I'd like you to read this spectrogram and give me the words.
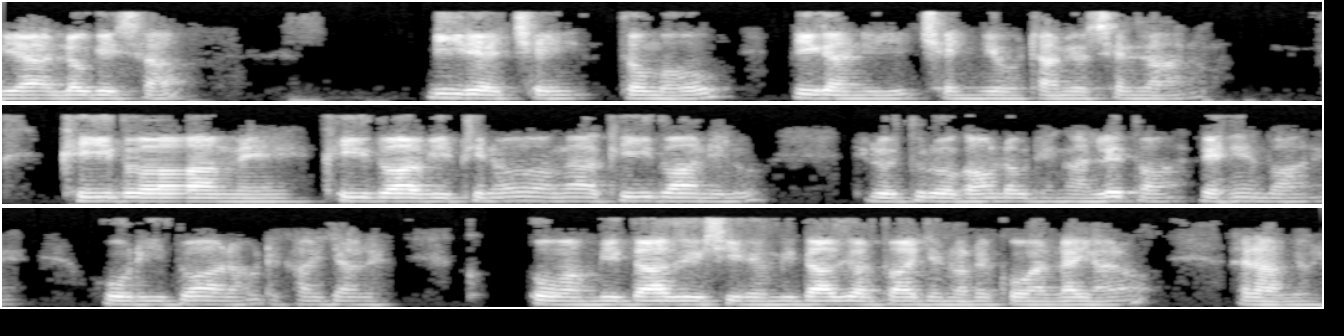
တရားလောကိစ္စပြီးတဲ့ချိန်သို့မဟုတ်ပြီးကန်ဒီချိန်မျိုးဒါမျိုးစဉ်းစားတော့ ခီးသွားမယ်ခီးသွားပြီဖြစ်တော့ငါခီးသွားနေလို့ဒီလိုသူတို့ကောင်းလုပ်တယ်ငါလက်သွားလက်ဟင်းသွားတယ်ဟိုဒီသွားတော့တခါကြတယ်ကိုကမိသားစုရှိတယ်မိသားစုကသွားခြင်းတော့လေကိုကလိုက်ရတော့အဲ့ဒါမျိုး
